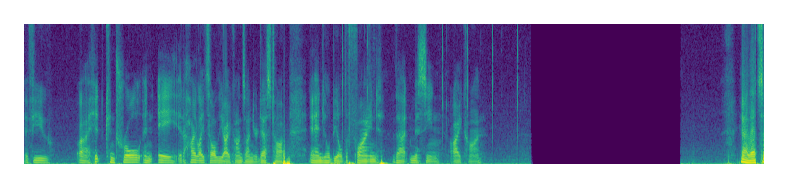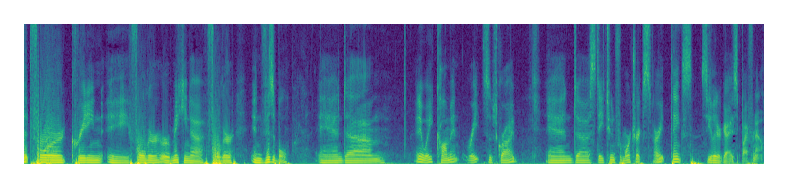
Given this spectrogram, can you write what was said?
if you uh, hit control and A it highlights all the icons on your desktop and you'll be able to find that missing icon. Yeah that's it for creating a folder or making a folder invisible. And um, anyway comment rate subscribe and uh, stay tuned for more tricks. Alright thanks. See you later guys. Bye for now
